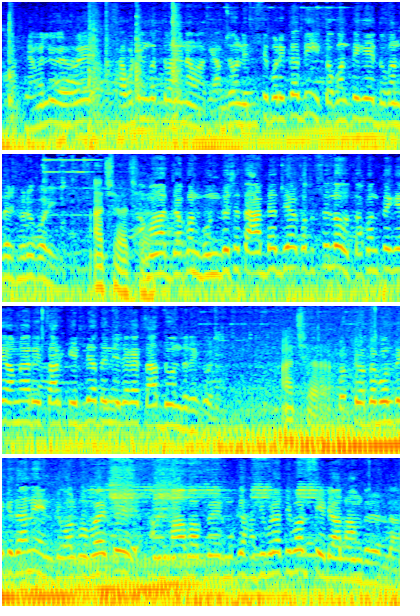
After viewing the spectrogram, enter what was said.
আমার ফ্যামিলি ওইভাবে সাপোর্টিং করতে পারি না আমাকে। আমি যখন এসএসসি পরীক্ষা দিই তখন থেকে দোকানদারি শুরু করি। আচ্ছা আচ্ছা। আমার যখন বন্ধুদের সাথে আড্ডা দেওয়ার কথা ছিল তখন থেকে আমি আর এই চার কেটলিয়াতে নিয়ে জায়গায় চার দোকানদারি করি। আচ্ছা। সত্যি কথা বলতে কি জানেন যে অল্প বয়সে আমি মা বাপের মুখে হাসি পারছি এটা আলহামদুলিল্লাহ।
